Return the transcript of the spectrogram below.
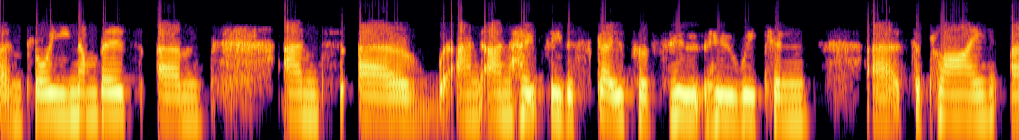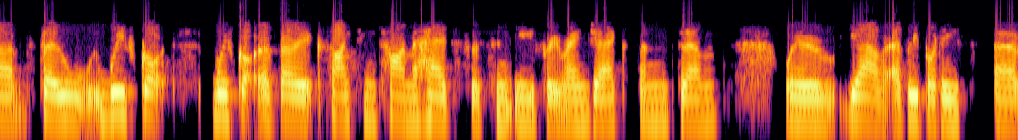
employee numbers, um, and, uh, and and hopefully the scope of who who we can uh, supply. Um, so we've got we've got a very exciting time ahead for St. Ewe Free Range Eggs, and um, we're yeah everybody's uh,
